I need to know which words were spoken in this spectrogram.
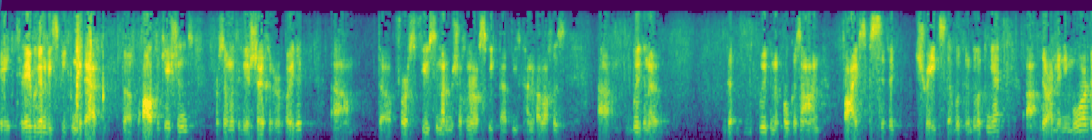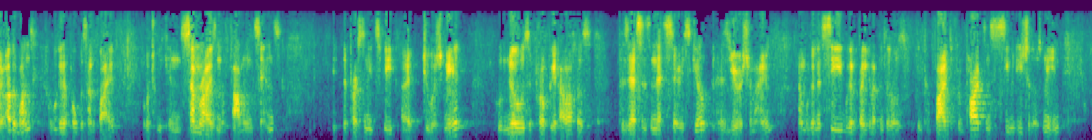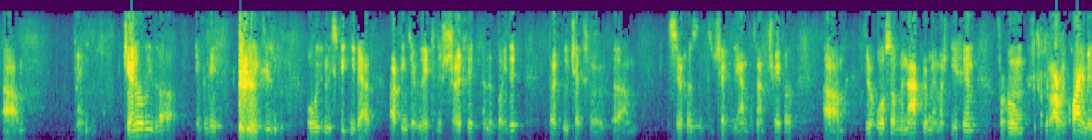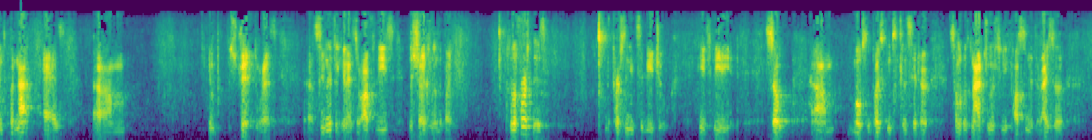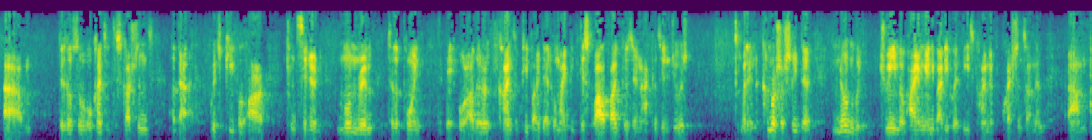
Okay, today we're going to be speaking about the qualifications for someone to be a sheikh or a. Um, the first few simanim shulchan will speak about these kind of halachas. Um, we're going to we're going to focus on five specific traits that we're going to be looking at. Uh, there are many more. There are other ones. We're going to focus on five, which we can summarize in the following sentence. The person needs to be a Jewish man who knows appropriate halachas, possesses the necessary skill, and has yiras shamayim and we're going to see, we're going to break it up into those, into five different parts and see what each of those mean. Um, generally, the information, excuse me, what we're going to be speaking about are things that relate to the shaykhit and the boidik, but who checks for um, sirchas, to check the animals, not trefa. Um, there are also menakrim and mashgichim, for whom there are requirements, but not as um, strict or as uh, significant as there are for these, the shaykhit and the boidik. So the first is the person needs to be a Jew. He needs to be. So um, most of the Poskim consider someone who's not Jewish to be Pasim Raisa. Um, there's also all kinds of discussions about which people are considered mumrim to the point that they, or other kinds of people like that who might be disqualified because they're not considered Jewish. But in a commercial shrita, no one would dream of hiring anybody who had these kind of questions on them. Um,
